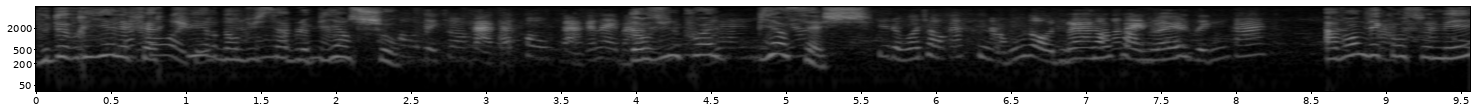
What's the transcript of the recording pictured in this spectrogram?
Vous devriez les faire cuire dans du sable bien chaud, dans une poêle bien sèche. Avant de les consommer,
